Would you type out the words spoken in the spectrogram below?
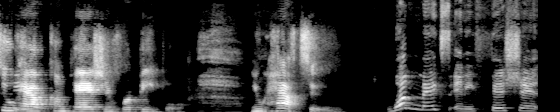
to have compassion for people. You have to. What makes an efficient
